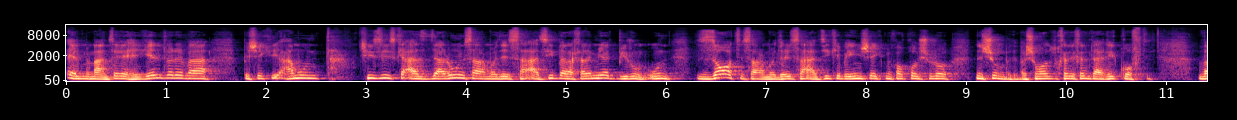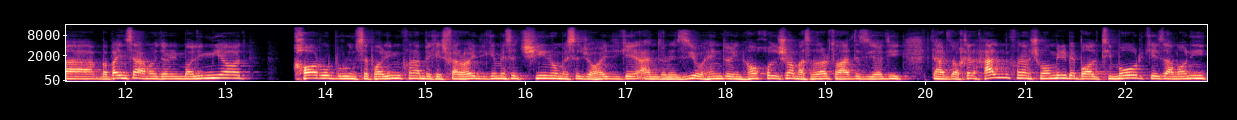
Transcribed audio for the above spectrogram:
علم منطق هگل داره و به شکلی همون چیزی است که از درون سرمایه‌داری صنعتی بالاخره میاد بیرون. اون ذات سرمایه‌داری صنعتی که به این شکل می‌خواد خودش رو نشون بده. و شما خیلی خیلی دقیق گفتید. و و با این سرمایه‌داری مالی میاد. کار رو برون سپاری می‌کنن به کشورهای دیگه مثل چین و مثل جاهای دیگه اندونزی و هند و اینها. خودشون مسئله رو تا حد زیادی در داخل حل می‌کنن. شما میری به بالتیمور که زمانی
